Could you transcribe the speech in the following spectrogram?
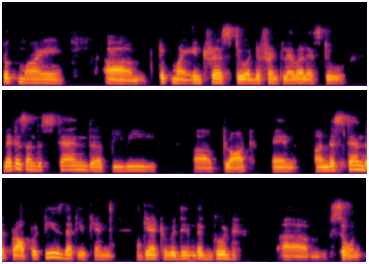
took my um, took my interest to a different level as to let us understand the PV uh, plot and understand the properties that you can get within the good um, zone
